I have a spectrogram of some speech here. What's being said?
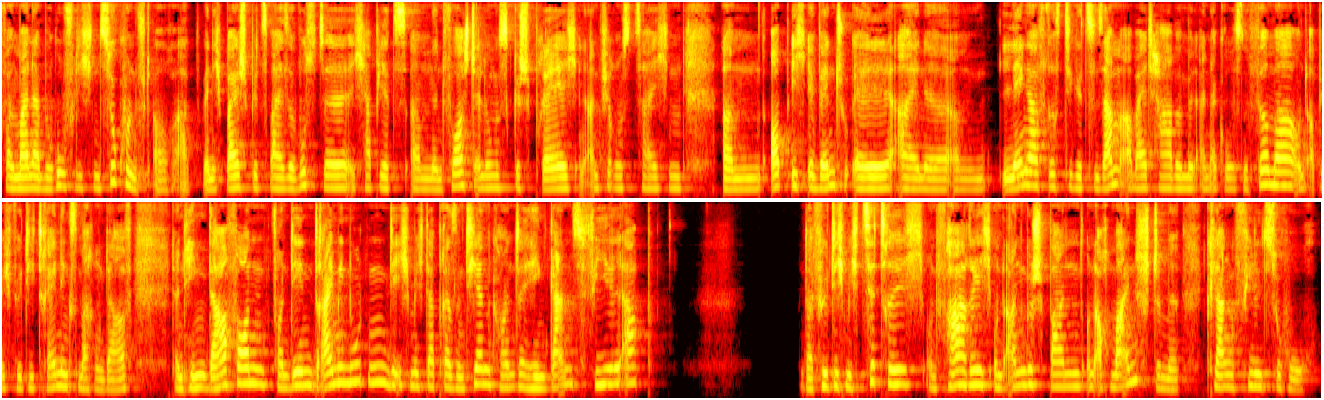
von meiner beruflichen Zukunft auch ab. Wenn ich beispielsweise wusste, ich habe jetzt ähm, ein Vorstellungsgespräch, in Anführungszeichen, ähm, ob ich eventuell eine ähm, längerfristige Zusammenarbeit habe mit einer großen Firma und ob ich für die Trainings machen darf, dann hing davon, von den drei Minuten, die ich mich da präsentieren konnte, hing ganz viel ab. Da fühlte ich mich zittrig und fahrig und angespannt und auch meine Stimme klang viel zu hoch.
